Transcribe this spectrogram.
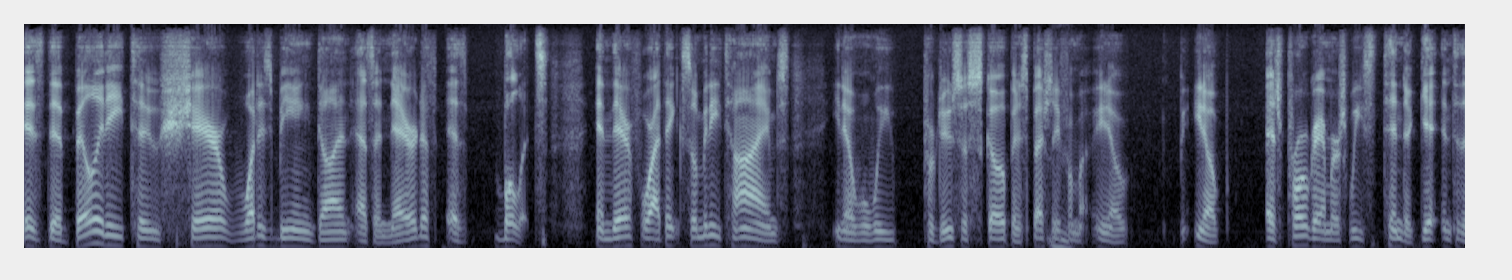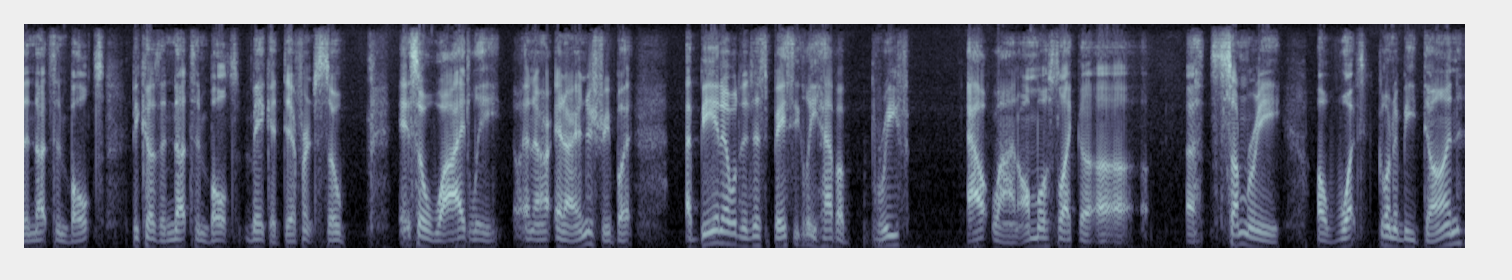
is the ability to share what is being done as a narrative as bullets. And therefore, I think so many times, you know, when we produce a scope, and especially mm-hmm. from, you know, you know, as programmers, we tend to get into the nuts and bolts because the nuts and bolts make a difference so so widely in our in our industry. But uh, being able to just basically have a brief outline, almost like a, a, a summary of what's going to be done,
